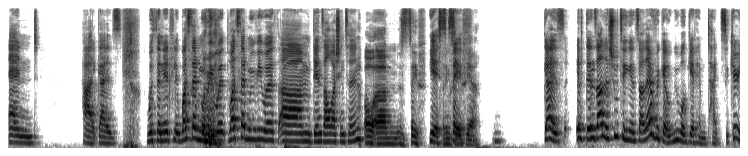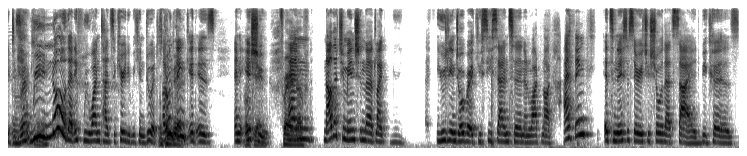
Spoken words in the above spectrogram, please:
And hi guys, with the Netflix, what's that movie with? What's that movie with um Denzel Washington? Oh, um, safe. Yes, think Safe. Yeah. Guys, if Denzel is shooting in South Africa, we will get him tight security. Exactly. We know that if we want tight security, we can do it. So I don't do it. think it is an issue. fair and enough. now that you mentioned that, like usually in Joburg, you see Sandton and whatnot. I think it's necessary to show that side because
